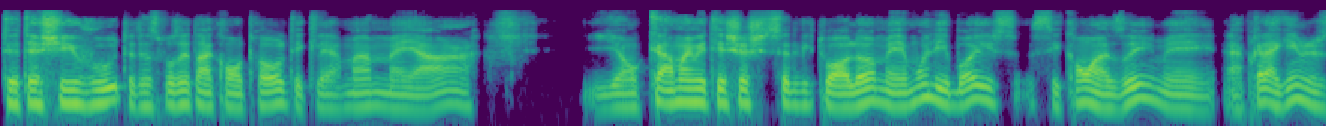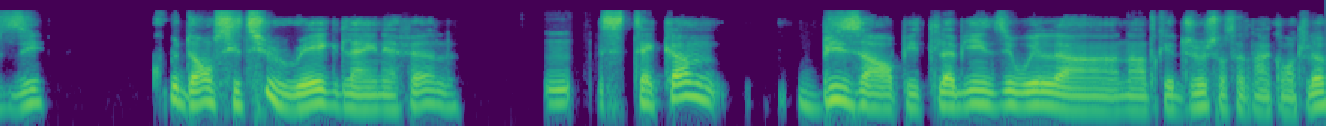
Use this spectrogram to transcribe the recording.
tu étais chez vous, tu étais supposé être en contrôle, tu es clairement meilleur. Ils ont quand même été chercher cette victoire-là, mais moi, les boys, c'est con à dire, mais après la game, je me suis dit, donc, si-tu rig la NFL? Mm. C'était comme bizarre, puis tu l'as bien dit, Will, en entrée de jeu sur cette rencontre-là.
